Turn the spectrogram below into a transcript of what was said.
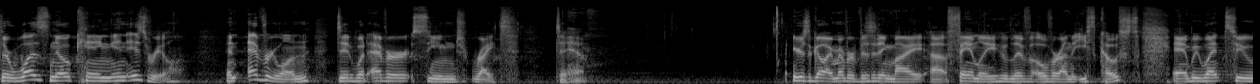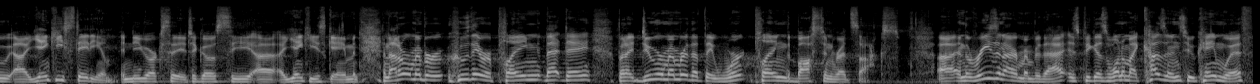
there was no king in Israel, and everyone did whatever seemed right to him. Years ago, I remember visiting my uh, family who live over on the East Coast, and we went to uh, Yankee Stadium in New York City to go see uh, a Yankees game. And, and, I don't remember who they were playing that day, but I do remember that they weren't playing the Boston Red Sox. Uh, and the reason I remember that is because one of my cousins who came with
